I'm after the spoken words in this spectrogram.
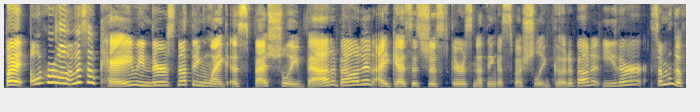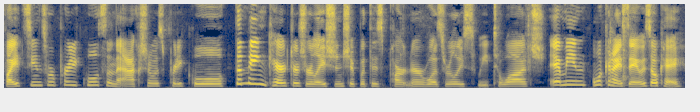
But overall, it was okay. I mean, there's nothing like especially bad about it. I guess it's just there's nothing especially good about it either. Some of the fight scenes were pretty cool, some of the action was pretty cool. The main character's relationship with his partner was really sweet to watch. I mean, what can I say? It was okay.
